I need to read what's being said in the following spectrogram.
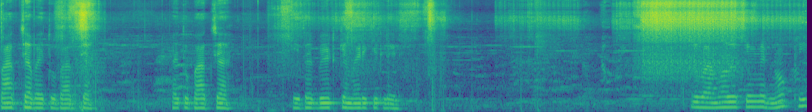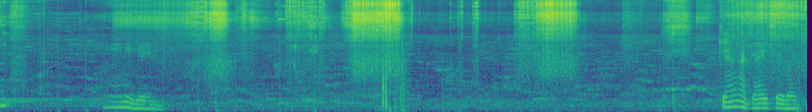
भाग जा भाई तू भाग जा भाई तू भाग जा इधर बैठ के मेडिकेट ले ले જો અમારો ટીમમેટ નોક થઈ એની બેન ક્યાં જાય છે બાજુ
